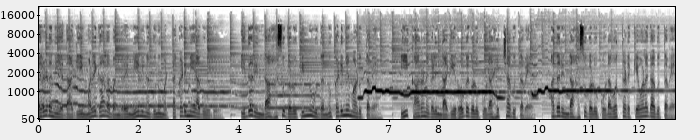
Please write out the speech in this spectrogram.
ಎರಡನೆಯದಾಗಿ ಮಳೆಗಾಲ ಬಂದ್ರೆ ಮೇವಿನ ಗುಣಮಟ್ಟ ಕಡಿಮೆಯಾಗುವುದು. ಇದರಿಂದ ಹಸುಗಳು ತಿನ್ನುವುದನ್ನು ಕಡಿಮೆ ಮಾಡುತ್ತವೆ. ಈ ಕಾರಣಗಳಿಂದಾಗಿ ರೋಗಗಳು ಕೂಡ ಹೆಚ್ಚಾಗುತ್ತವೆ. ಅದರಿಂದ ಹಸುಗಳು ಕೂಡ ಒತ್ತಡಕ್ಕೆ ಒಳಗಾಗುತ್ತವೆ.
